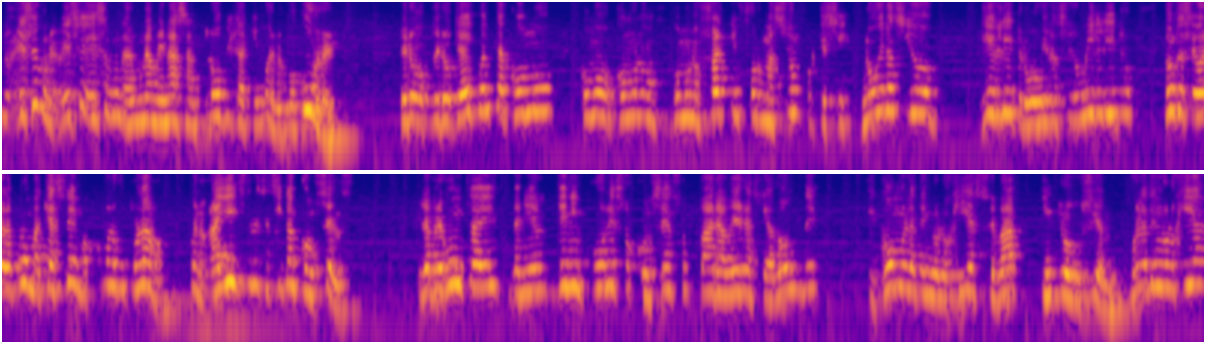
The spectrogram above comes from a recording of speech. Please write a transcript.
No, esa es, una, es una, una, amenaza antrópica que, bueno, ocurre. Pero, pero te das cuenta cómo, cómo, cómo, nos, cómo nos falta información, porque si no hubieran sido 10 litros, hubieran sido 1000 litros, ¿dónde se va la pluma? ¿Qué hacemos? ¿Cómo lo controlamos? Bueno, ahí se necesitan consensos. Y la pregunta es, Daniel, ¿quién impone esos consensos para ver hacia dónde y cómo la tecnología se va introduciendo? Pues la tecnología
